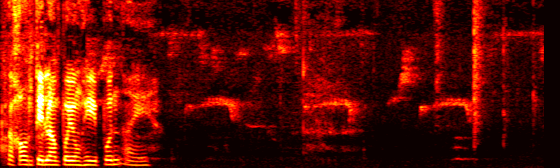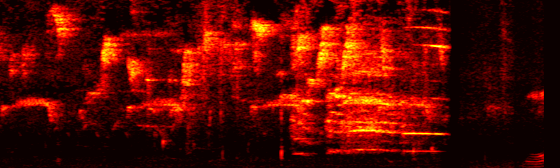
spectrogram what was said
Kakaunti lang po yung hipon ay. Ba?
